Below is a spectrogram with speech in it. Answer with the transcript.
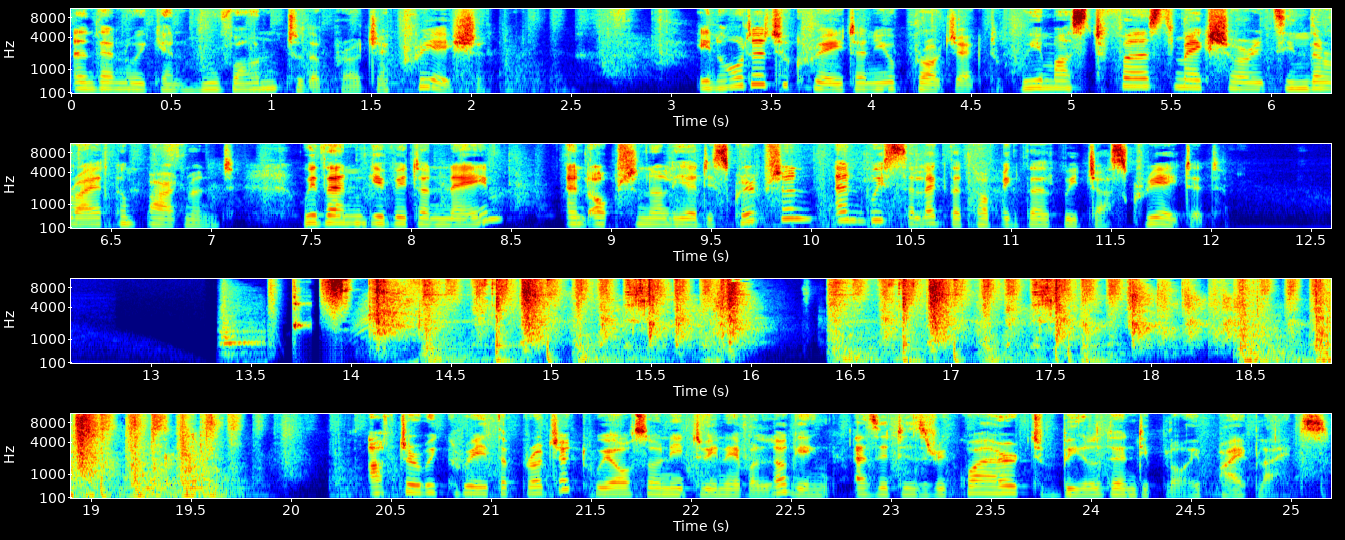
And then we can move on to the project creation. In order to create a new project, we must first make sure it's in the right compartment. We then give it a name and optionally a description, and we select the topic that we just created. After we create the project, we also need to enable logging as it is required to build and deploy pipelines.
